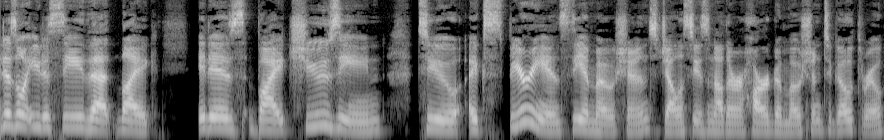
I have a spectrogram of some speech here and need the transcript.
just want you to see that, like, it is by choosing to experience the emotions. Jealousy is another hard emotion to go through,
